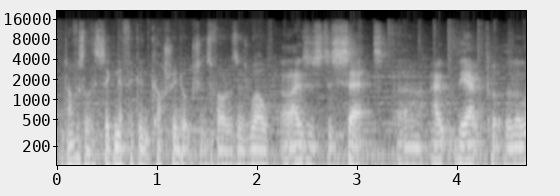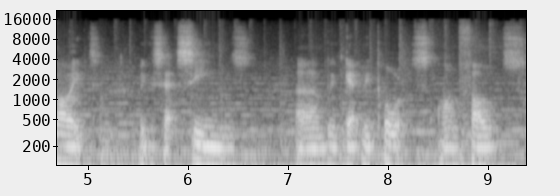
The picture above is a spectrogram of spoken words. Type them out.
and obviously significant cost reductions for us as well. It allows us to set uh, out the output of the light, we can set scenes, um, we can get reports on faults,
